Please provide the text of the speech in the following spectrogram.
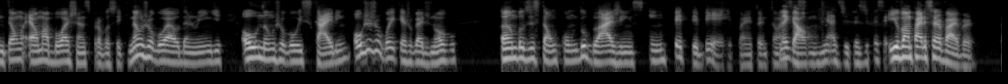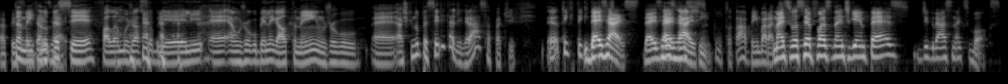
então é uma boa chance para você que não jogou Elden Ring ou não jogou Skyrim, ou já jogou e quer jogar de novo. Ambos estão com dublagens em PTBR. Então, então Legal. essas são minhas dicas de PC. E o Vampire Survivor? PC, também tá no PC, falamos já sobre ele. É, é, um jogo bem legal também, um jogo... É, acho que no PC ele tá de graça, Patife? Eu tenho que, tenho que... 10 reais. 10 reais, 10 reais. Puta, tá bem barato. Mas se você for assinante Game Pass, de graça no Xbox.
